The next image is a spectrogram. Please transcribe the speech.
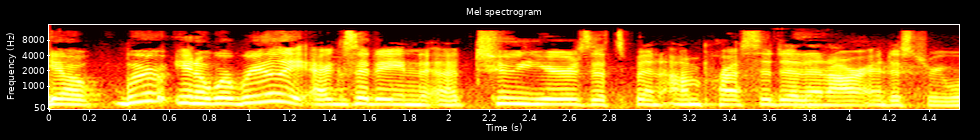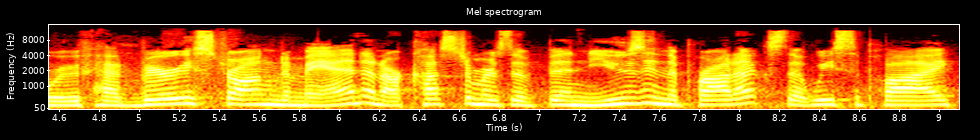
Yeah, we're you know we're really exiting uh, two years that's been unprecedented in our industry, where we've had very strong demand, and our customers have been using the products that we supply.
